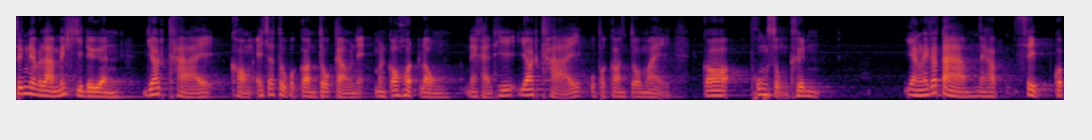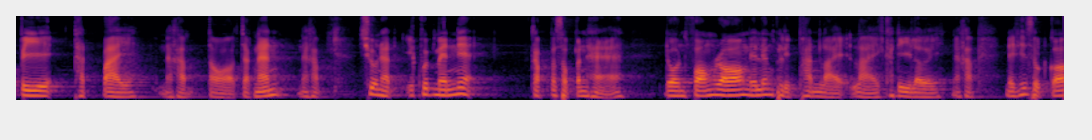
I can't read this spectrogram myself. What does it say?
ซึ่งในเวลาไม่กี่เดือนยอดขายของไอ้เจ้าอุปกรณ์ตัวเก่าเนี่ยมันก็หดลงในขณะที่ยอดขายอุปกรณ์ตัวใหม่ ก็พุ่งสูงขึ้น อย่างไรก็ตามนะครับสิกว่าปีถัดไปนะครับ ต่อจากนั้นนะครับชูนัดอุปกรณ์เนี่ยกับประสบปัญหาโดนฟ้องร้องในเรื่องผลิตภัณฑ์หลายหลายคดีเลยนะครับ ในที่สุดก็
